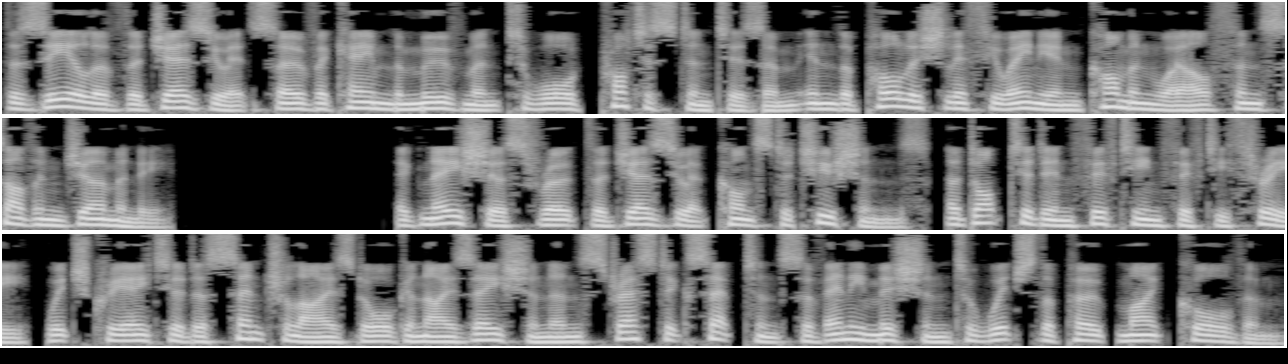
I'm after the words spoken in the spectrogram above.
The zeal of the Jesuits overcame the movement toward Protestantism in the Polish-Lithuanian Commonwealth and southern Germany. Ignatius wrote the Jesuit constitutions, adopted in 1553, which created a centralized organization and stressed acceptance of any mission to which the Pope might call them.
